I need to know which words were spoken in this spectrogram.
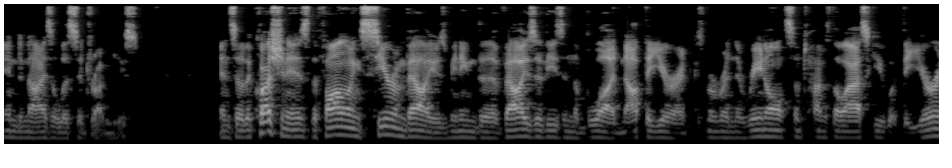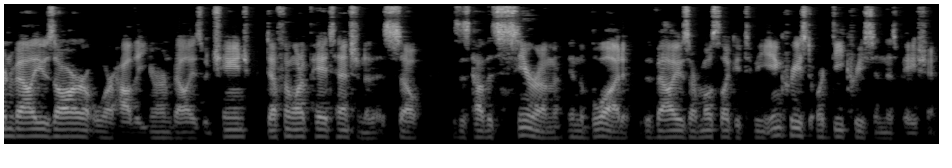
and denies illicit drug use. And so the question is the following serum values, meaning the values of these in the blood, not the urine. Because remember, in the renal, sometimes they'll ask you what the urine values are or how the urine values would change. Definitely want to pay attention to this. So this is how the serum in the blood, the values are most likely to be increased or decreased in this patient.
